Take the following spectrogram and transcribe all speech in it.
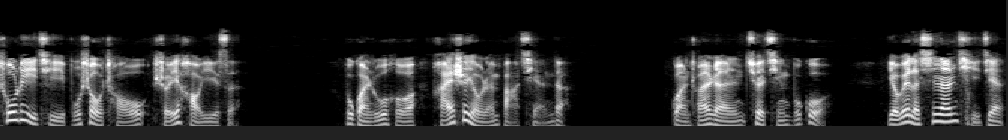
出力气不受酬，谁好意思？不管如何，还是有人把钱的。管船人却情不过，也为了心安起见，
